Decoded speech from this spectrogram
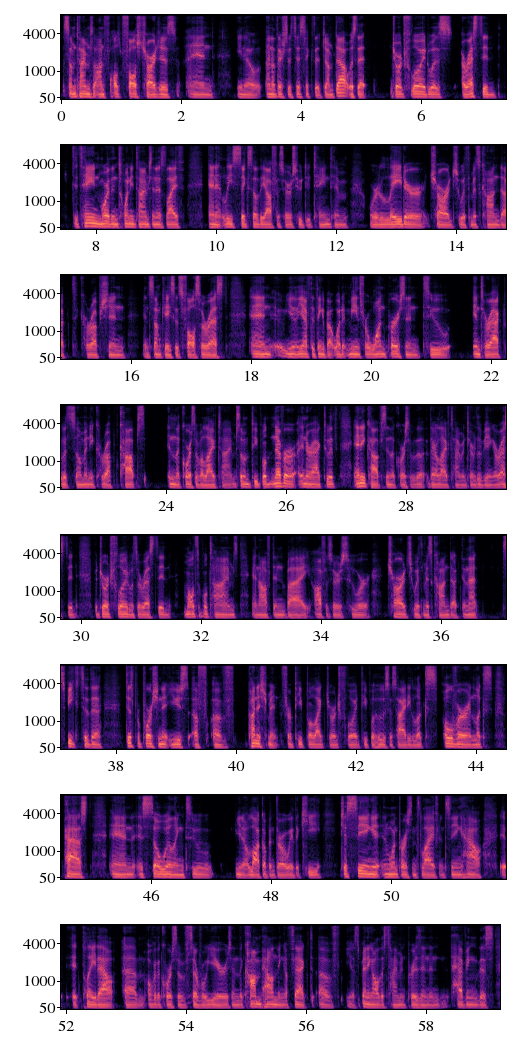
sometimes on false, false charges. And, you know, another statistic that jumped out was that George Floyd was arrested, detained more than 20 times in his life, and at least six of the officers who detained him were later charged with misconduct, corruption, in some cases, false arrest. And, you know, you have to think about what it means for one person to interact with so many corrupt cops in the course of a lifetime. Some people never interact with any cops in the course of the, their lifetime in terms of being arrested. But George Floyd was arrested multiple times and often by officers who were charged with misconduct. And that speaks to the disproportionate use of, of punishment for people like George Floyd, people who society looks over and looks past and is so willing to you know, lock up and throw away the key. Just seeing it in one person's life and seeing how it, it played out um, over the course of several years and the compounding effect of, you know, spending all this time in prison and having this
